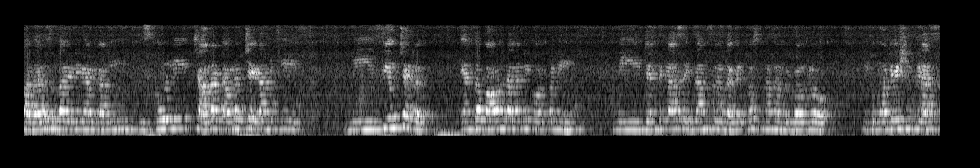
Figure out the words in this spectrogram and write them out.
పదాల సుబ్బారెడ్డి గారు కానీ ఈ స్కూల్ని చాలా డెవలప్ చేయడానికి మీ ఫ్యూచర్ ఎంతో బాగుండాలని కోరుకొని మీ టెన్త్ క్లాస్ ఎగ్జామ్స్ దగ్గరికి వస్తున్న సందర్భంలో మీకు మోటివేషన్ క్లాస్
